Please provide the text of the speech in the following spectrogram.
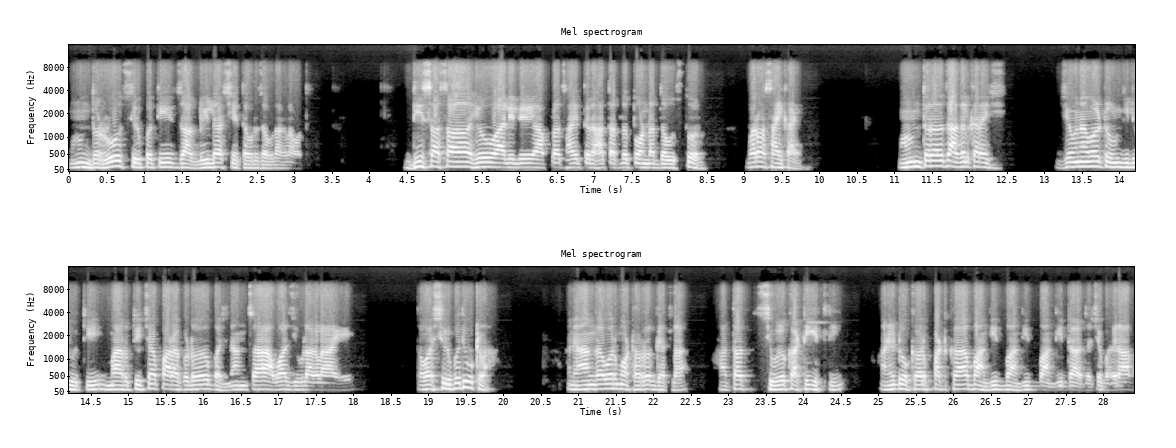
म्हणून दररोज श्रीपती जागलीला शेतावर जाऊ लागला होता. दिस असा ह्यो आलेले आपलाच आहे तर हातातलं तोंडात जाऊस तर. बरवास आहे काय? म्हणून तर जागल करायची. जेवणावर टळून गेली होती. मारुतीच्या पाराकडं भजनांचा आवाज येऊ लागला आहे. तेव्हा शिरपती उठला आणि अंगावर मोठा रग घेतला. हातात शिवळ काठी घेतली आणि डोक्यावर पटका बांधीत बांधीत बांधीत डाळजाच्या बाहेर आला.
